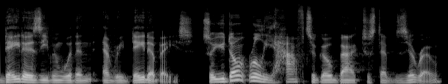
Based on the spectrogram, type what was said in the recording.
data is even within every database. So you don't really have to go back to step zero.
